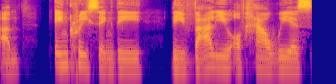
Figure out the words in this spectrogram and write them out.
um, increasing the the value of how we as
